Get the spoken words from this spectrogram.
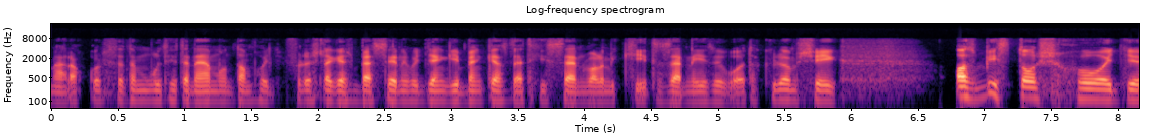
már akkor szerintem múlt héten elmondtam, hogy fölösleges beszélni, hogy gyengébben kezdett, hiszen valami 2000 néző volt a különbség. Az biztos, hogy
